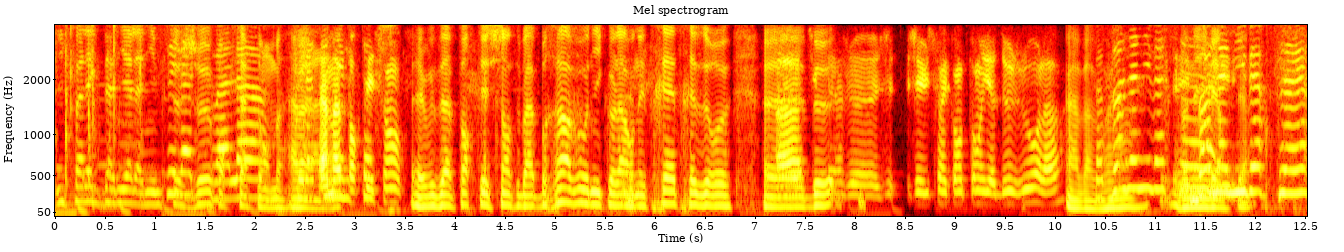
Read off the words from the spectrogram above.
Il fallait que Daniel anime ce la- jeu pour que ça tombe. Ah, voilà. M'a porté chance. Elle vous a porté chance. Bah, bravo Nicolas, on est très très heureux euh, Ah, de... j'ai- eu 50 ans il y a deux jours, là. Ah bah, Bah, voilà. Bon anniversaire. Bon anniversaire.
